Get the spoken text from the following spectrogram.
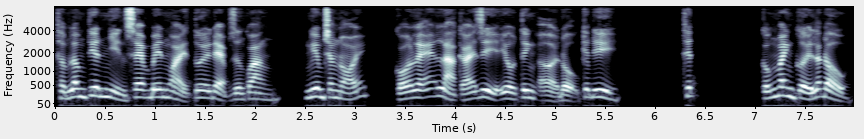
Thẩm lâm tiên nhìn xem bên ngoài tươi đẹp dương quang, nghiêm trang nói, có lẽ là cái gì yêu tinh ở độ kiếp đi. Thiết! Cống manh cười lắc đầu,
